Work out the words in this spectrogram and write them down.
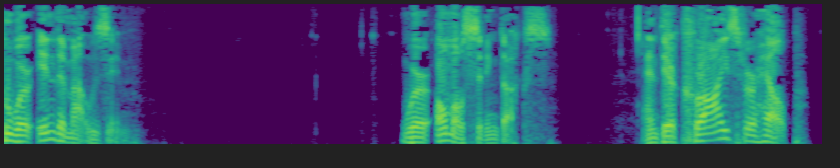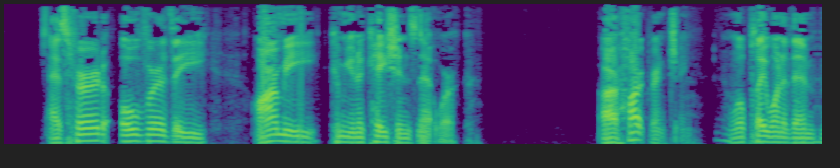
who were in the Ma'uzim were almost sitting ducks. And their cries for help, as heard over the Army communications network, are heart wrenching. We'll play one of them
